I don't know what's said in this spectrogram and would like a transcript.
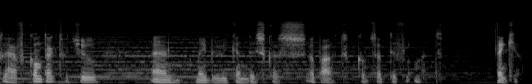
to have contact with you and maybe we can discuss about concept development. Thank you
